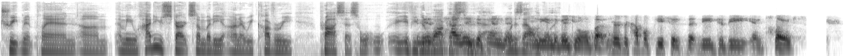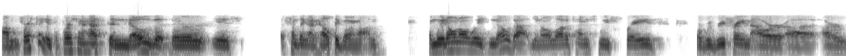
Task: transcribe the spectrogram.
treatment plan? Um, I mean, how do you start somebody on a recovery process? If you could walk us through that, what does that on the like? individual? But here's a couple pieces that need to be in place. Um, the first thing is the person has to know that there is something unhealthy going on, and we don't always know that. You know, a lot of times we phrase or we reframe our uh, our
